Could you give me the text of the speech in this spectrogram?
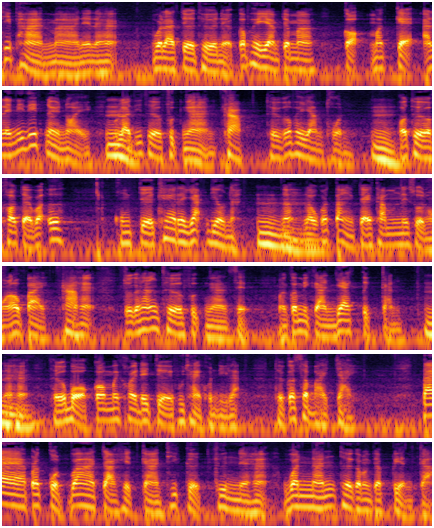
ที่ผ่านมาเนี่ยนะฮะเวลาเจอเธอเนี่ยก็พยายามจะมา เกาะมาแกะอะไรนิดๆหน่อยอืมๆเวลาที่เธอฝึกงาน ครับ เธอก็พยายามทนอืมเพราะเธอเข้าใจว่า เออ คงเจอแค่ระยะเดียวนะอืมนะเราก็ตั้งใจทำในส่วนของเราไปครับนะฮะจนกระทั่งเธอฝึกงานเสร็จ มันก็มีการแยกตึกกันอืมนะฮะเธอก็บอกก็ไม่ค่อยได้เจอผู้ชายคนนี้ละเธอก็สบายใจ แต่ปรากฏว่าจากเหตุการณ์ที่เกิดขึ้นเนี่ยฮะวันนั้นเธอกำลังจะเปลี่ยนกะ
